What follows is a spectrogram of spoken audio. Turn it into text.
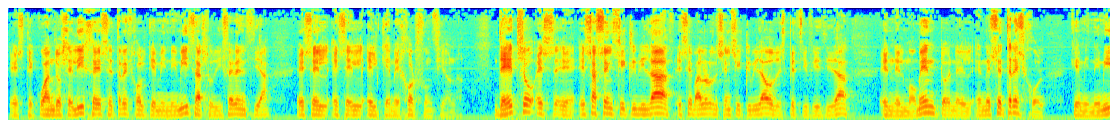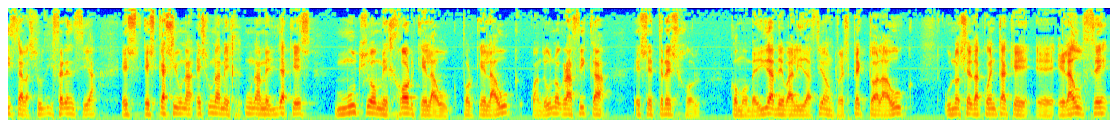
este, cuando se elige ese threshold que minimiza su diferencia es el, que mejor funciona. De hecho, esa sensibilidad, ese valor de sensibilidad o de especificidad en el momento, en, ese threshold que minimiza la subdiferencia, es, es casi una, una medida que es mucho mejor que la UC, porque la UC, cuando uno grafica ese threshold como medida de validación respecto a la UC, uno se da cuenta que eh, el AUC, eh,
